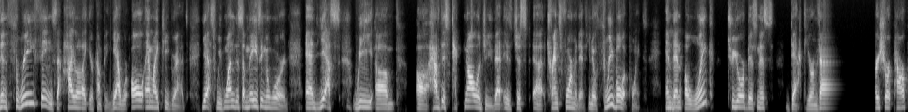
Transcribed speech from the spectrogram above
then three things that highlight your company. Yeah, we're all MIT grads. Yes, we won this amazing award. And yes, we um, uh, have this technology that is just uh, transformative. You know, three bullet points, and mm-hmm. then a link to your business deck, your very short PowerPoint.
